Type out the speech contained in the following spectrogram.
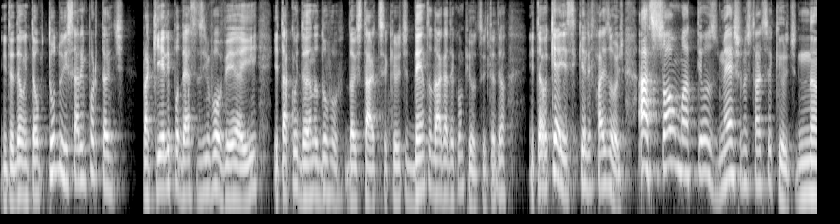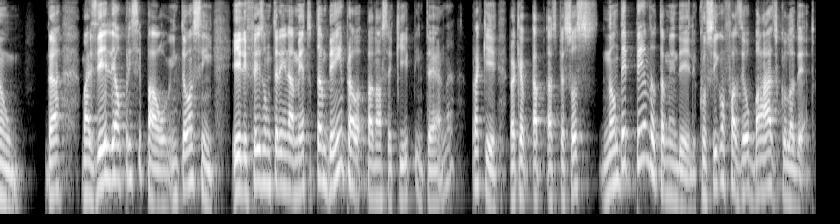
entendeu? Então, tudo isso era importante para que ele pudesse desenvolver aí e estar cuidando do, do Start Security dentro da HD Computers, entendeu? Então, o que é isso que ele faz hoje? Ah, só o Matheus mexe no Start Security? Não. Tá? Mas ele é o principal. Então, assim, ele fez um treinamento também para a nossa equipe interna. Para quê? Para que a- a- as pessoas não dependam também dele, consigam fazer o básico lá dentro.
